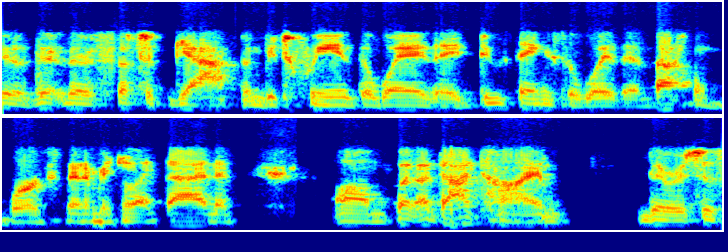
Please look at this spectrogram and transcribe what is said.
you know, there, there's such a gap in between the way they do things, the way the investment works, and everything like that. And um, but at that time, there was just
